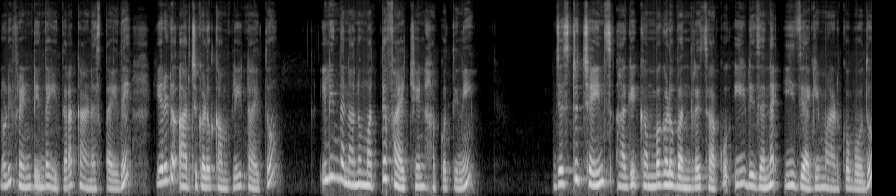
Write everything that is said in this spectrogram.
ನೋಡಿ ಫ್ರೆಂಟಿಂದ ಈ ಥರ ಕಾಣಿಸ್ತಾ ಇದೆ. ಎರಡು ಆರ್ಚ್ಗಳು ಕಂಪ್ಲೀಟ್ ಆಯಿತು. ಇಲ್ಲಿಂದ ನಾನು ಮತ್ತೆ ಫೈ ಚೈನ್ ಹಾಕೋತೀನಿ. ಜಸ್ಟ್ ಚೈನ್ಸ್ ಹಾಗೆ ಕಂಬಗಳು ಬಂದರೆ ಸಾಕು. ಈ ಡಿಸೈನ್ನ ಈಸಿಯಾಗಿ ಮಾಡ್ಕೋಬೋದು.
